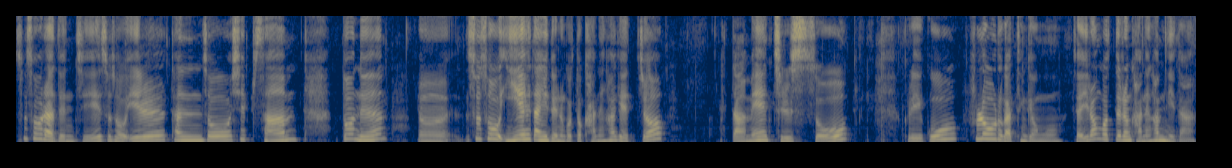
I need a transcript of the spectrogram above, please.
수소라든지 수소 1, 탄소 13 또는 어, 수소 2에 해당이 되는 것도 가능하겠죠. 그다음에 질소 그리고 플로르 같은 경우 자 이런 것들은 가능합니다.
